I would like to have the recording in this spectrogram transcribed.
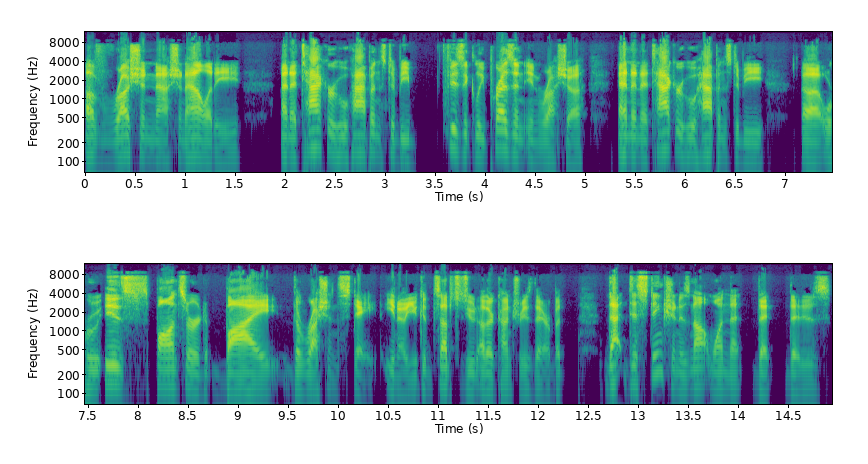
of Russian nationality, an attacker who happens to be physically present in Russia, and an attacker who happens to be uh, or who is sponsored by the Russian state. You know, you could substitute other countries there, but that distinction is not one that that that is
